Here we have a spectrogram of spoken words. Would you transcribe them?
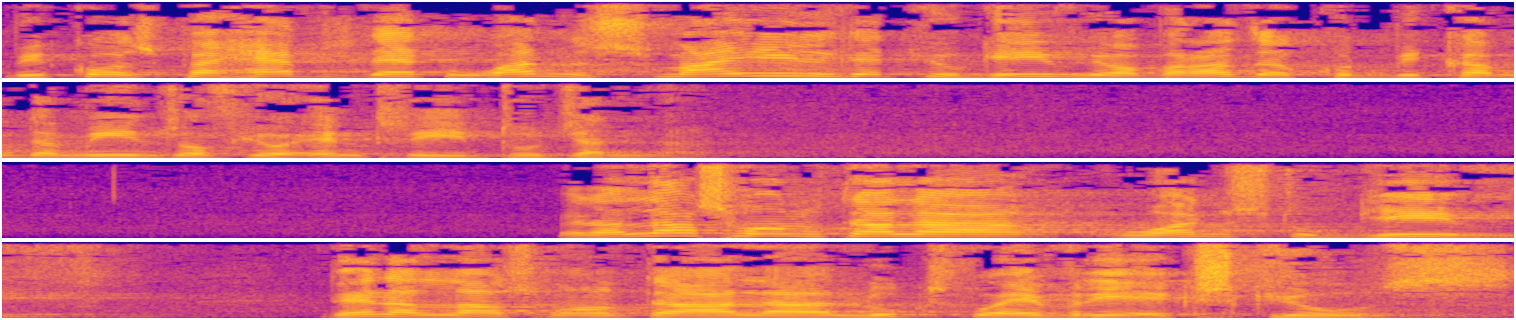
because perhaps that one smile that you gave your brother could become the means of your entry into Jannah. When Allah subhanahu wa ta'ala wants to give, then Allah subhanahu wa ta'ala looks for every excuse.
